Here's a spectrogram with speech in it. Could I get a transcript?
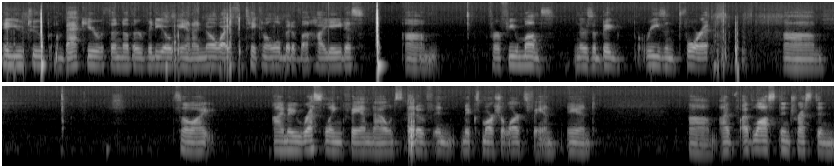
Hey YouTube, I'm back here with another video, and I know I've taken a little bit of a hiatus um, for a few months, and there's a big reason for it. Um, so I, I'm a wrestling fan now instead of a mixed martial arts fan, and um, I've I've lost interest in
